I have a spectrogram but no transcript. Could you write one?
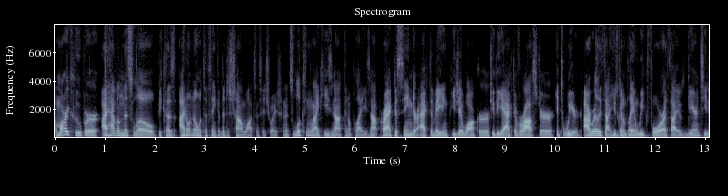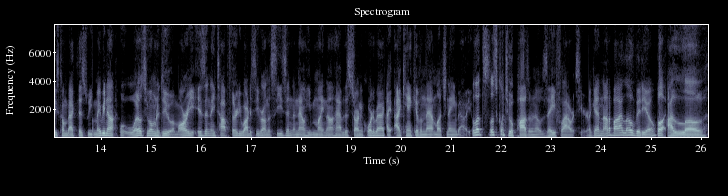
Amari Cooper, I have him this low because I don't know what to think of the Deshaun Watson situation. It's looking like he's not going to play. He's not practicing. They're activating PJ Walker to the active roster. It's weird. I really thought he was going to play in week four. I thought it was guaranteed he's coming back this week. Maybe not. What else do you want me to do? Amari isn't a top 30 wide receiver on the season, and now he might not have this starting quarterback. I, I can't give him that much name value. But let's let's go to a positive note. Zay Flowers here. Again, not a buy low video, but I love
